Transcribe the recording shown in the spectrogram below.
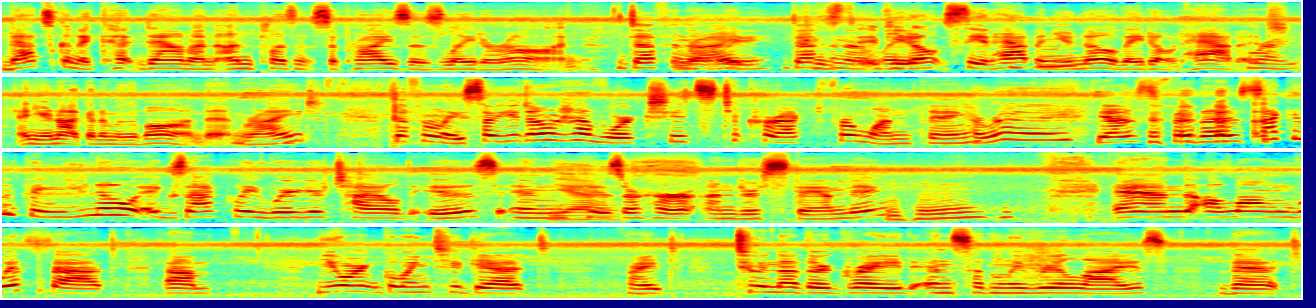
that's going to cut down on unpleasant surprises later on. Definitely, right? definitely. If you don't see it happen, mm -hmm. you know they don't have it, right. and you're not going to move on then, right? Definitely. So you don't have worksheets to correct for one thing. Hooray! Yes. For the second thing, you know exactly where your child is in yes. his or her understanding, mm -hmm. and along with that, um, you aren't going to get right to another grade and suddenly realize that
